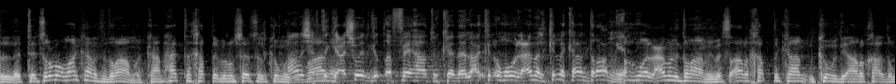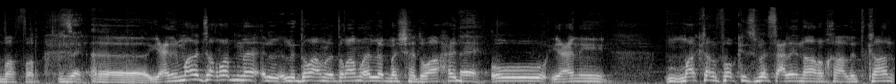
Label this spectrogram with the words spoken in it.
التجربة ما كانت دراما كان حتى خطي بالمسلسل كوميدي أنا شفتك قاعد شوي تقط افيهات وكذا لكن هو العمل كله كان درامي. يعني. هو العمل درامي بس أنا خطي كان كوميدي أنا وخالد مظفر. زين. آه يعني ما جربنا ال- الدراما الدراما إلا بمشهد واحد. إيه. ويعني ما كان focus بس علينا أنا وخالد كان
